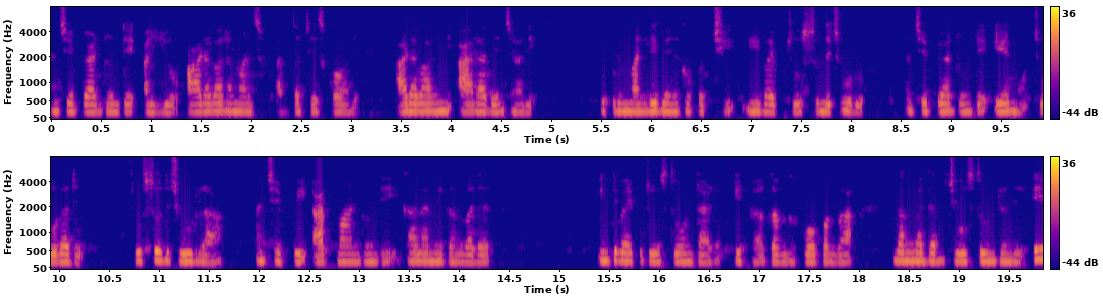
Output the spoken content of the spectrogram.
అని చెప్పి అంటుంటే అయ్యో ఆడవాళ్ళ మనసు అర్థం చేసుకోవాలి. ఆడవాళ్ళని ఆరాధించాలి. ఇప్పుడు మళ్ళీ వెనుకకొచ్చి నీ వైపు చూస్తుంది చూడు అని చెప్పి అంటుంటే ఏమో చూడదు. చూస్తుంది చూడురా అని చెప్పి ఆత్మ అంటుంటే ఇక అలానే గంగాధర్ ఇంటి వైపు చూస్తూ ఉంటాడు. ఇక గంగ కోపంగా గంగాధర్ చూస్తూ ఉంటుంది. ఏ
